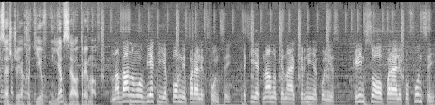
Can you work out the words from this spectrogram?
Все, що я хотів, я все отримав. На даному об'єкті є повний перелік функцій, такі як нанопіна, як черніння коліс. Крім всього переліку функцій,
